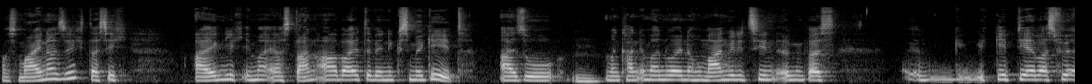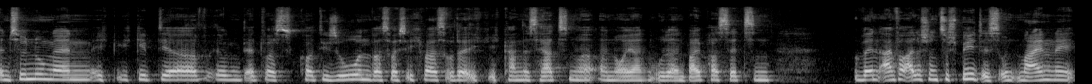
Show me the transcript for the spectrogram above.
aus meiner Sicht, dass ich eigentlich immer erst dann arbeite, wenn nichts mehr geht. Also mhm. man kann immer nur in der Humanmedizin irgendwas ich gebe dir was für Entzündungen, ich, ich gebe dir irgendetwas Cortison, was weiß ich was, oder ich, ich kann das Herz nur erneuern oder einen Bypass setzen, wenn einfach alles schon zu spät ist. Und meine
